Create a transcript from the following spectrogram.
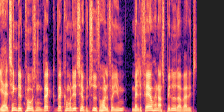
jeg har tænkt lidt på, sådan, hvad, hvad kommer det til at betyde for holdet? For Malte Fave, han har spillet der, hvad det,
